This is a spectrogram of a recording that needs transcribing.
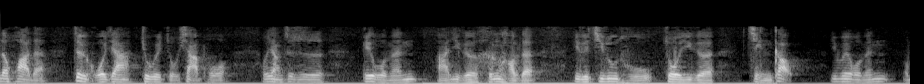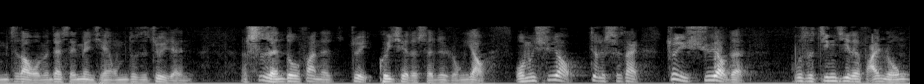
的话的这个国家，就会走下坡。我想这是给我们啊一个很好的一个基督徒做一个警告，因为我们我们知道我们在神面前，我们都是罪人。世人都犯了罪，亏欠了神的荣耀。我们需要这个时代最需要的，不是经济的繁荣、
